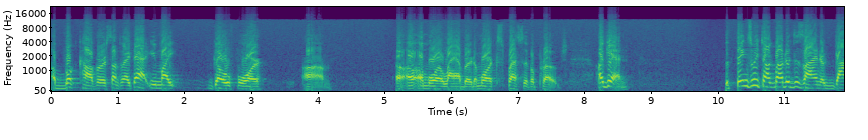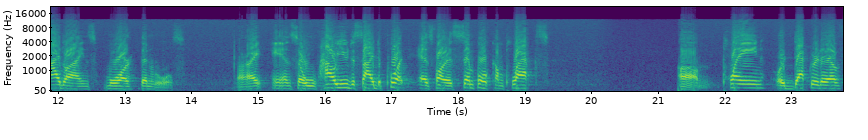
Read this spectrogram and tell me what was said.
a book cover or something like that, you might go for um, a, a more elaborate, a more expressive approach. Again, the things we talk about in design are guidelines more than rules. All right? And so how you decide to put as far as simple, complex, um, plain or decorative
